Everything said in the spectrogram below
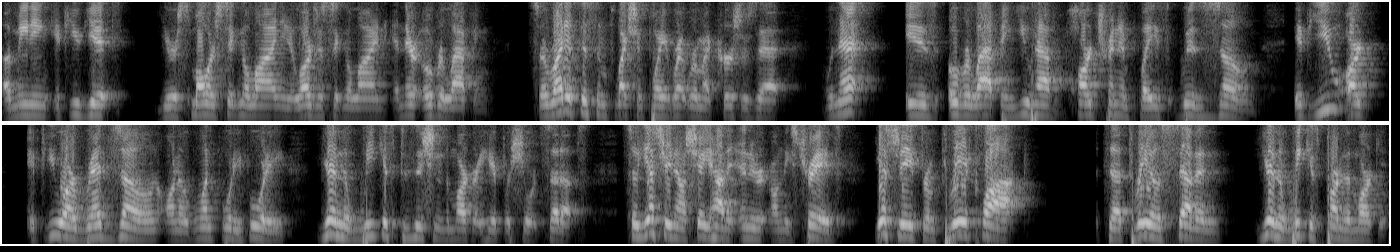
uh, meaning if you get your smaller signal line and your larger signal line and they're overlapping. So right at this inflection point, right where my cursor's at, when that is overlapping, you have hard trend in place with zone. If you are if you are red zone on a 140-40, you're in the weakest position of the market right here for short setups. So yesterday, and I'll show you how to enter on these trades. Yesterday from 3 o'clock to 307, you're in the weakest part of the market.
